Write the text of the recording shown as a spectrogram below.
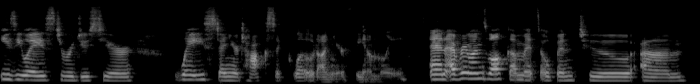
easy ways to reduce your waste and your toxic load on your family. And everyone's welcome. It's open to um,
